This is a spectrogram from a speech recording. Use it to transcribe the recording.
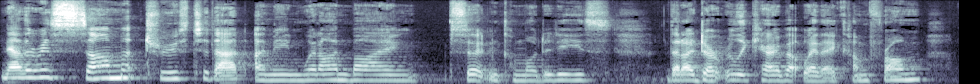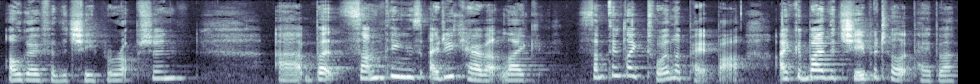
Now, there is some truth to that. I mean, when I'm buying certain commodities that I don't really care about where they come from, I'll go for the cheaper option. Uh, but some things I do care about, like something like toilet paper. I could buy the cheaper toilet paper,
